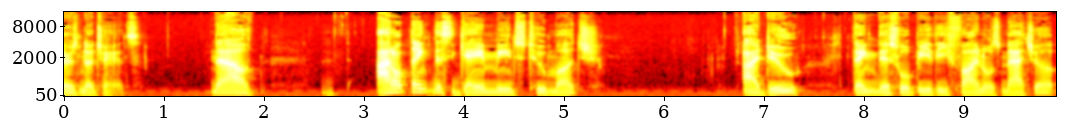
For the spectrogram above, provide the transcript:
there's no chance. Now, I don't think this game means too much. I do think this will be the finals matchup.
